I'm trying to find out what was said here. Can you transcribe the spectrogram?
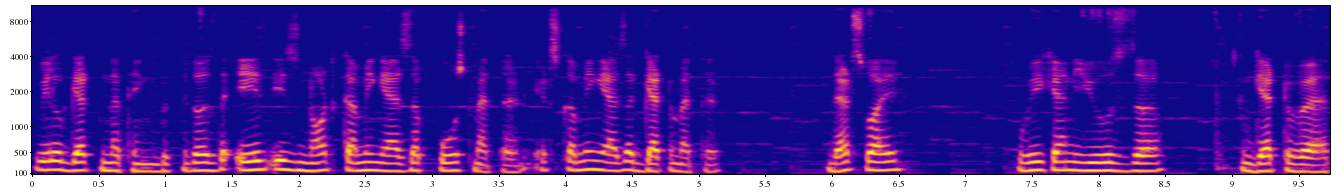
will get nothing because the age is not coming as a post method. It's coming as a get method. That's why we can use the get var.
